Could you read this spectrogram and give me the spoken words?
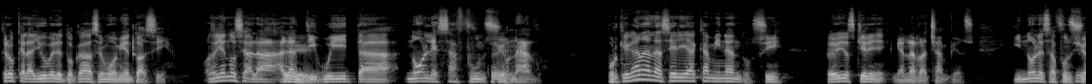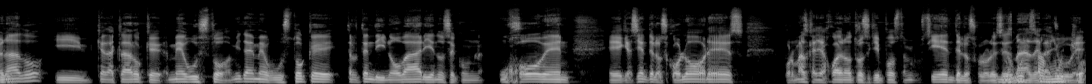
Creo que a la Juve le tocaba hacer un movimiento así. O sea, sé, a la, a la antigüita no les ha funcionado. Porque ganan la Serie A caminando, sí, pero ellos quieren ganar la Champions. Y no les ha funcionado y queda claro que me gustó. A mí también me gustó que traten de innovar yéndose con un joven eh, que siente los colores. Por más que haya jugado en otros equipos, siente los colores, es más de la Juve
